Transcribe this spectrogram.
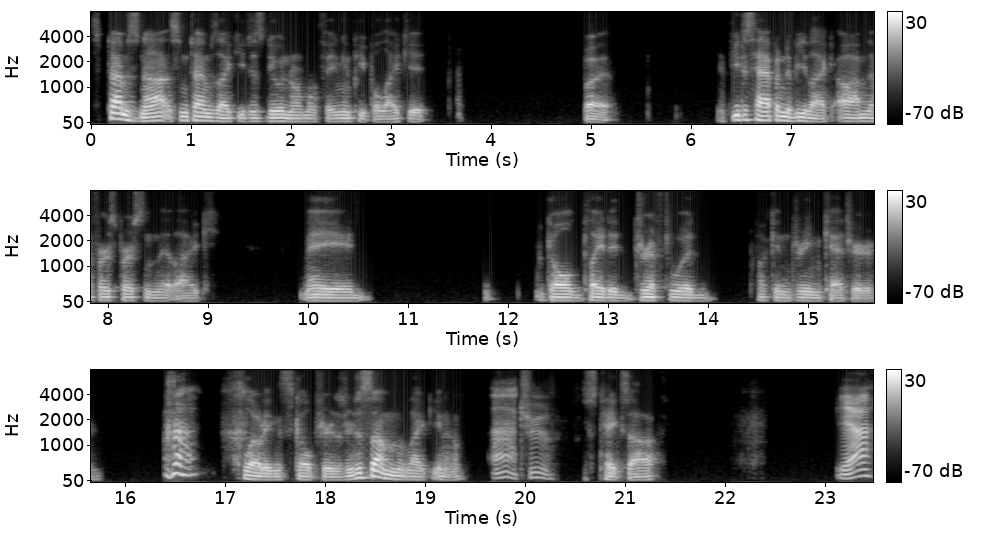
Sometimes not, sometimes like you just do a normal thing and people like it. But if you just happen to be like, oh, I'm the first person that like made gold-plated driftwood fucking dream catcher floating sculptures or just something like, you know, ah, true. just takes off. Yeah,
